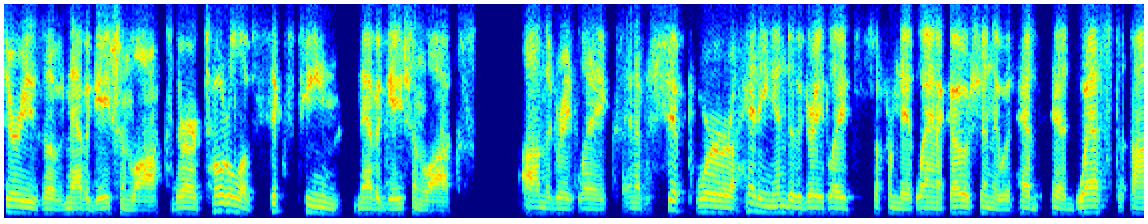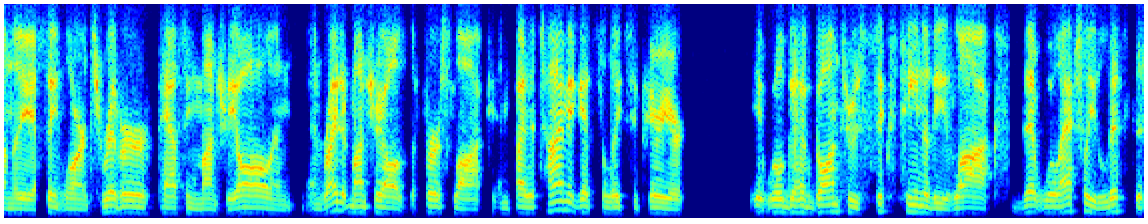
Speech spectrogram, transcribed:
series of navigation locks. There are a total of 16 navigation locks on the Great Lakes. And if a ship were heading into the Great Lakes from the Atlantic Ocean, they would head head west on the St. Lawrence River, passing Montreal, and and right at Montreal is the first lock. And by the time it gets to Lake Superior, it will have gone through 16 of these locks that will actually lift the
